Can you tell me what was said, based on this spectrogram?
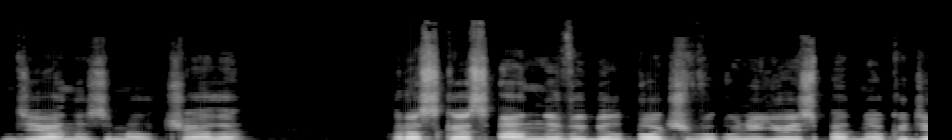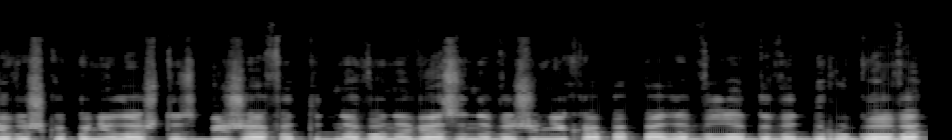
Диана замолчала. Рассказ Анны выбил почву у нее из-под ног, и девушка поняла, что, сбежав от одного навязанного жениха, попала в логово другого,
